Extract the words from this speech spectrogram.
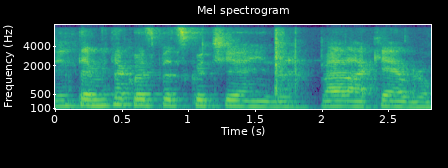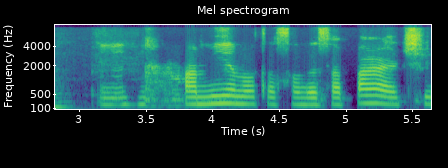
gente tem muita coisa para discutir ainda. Vai lá, Kevin. Uhum. A minha anotação dessa parte,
